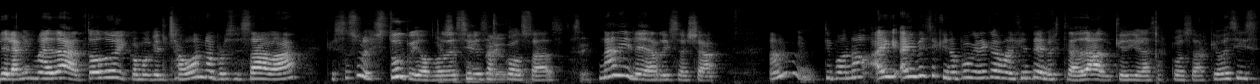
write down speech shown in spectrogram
de la misma edad, todo y como que el chabón no procesaba que sos un estúpido por Que decir esas pelotudo. cosas. Sí. Nadie le da risa ya. A mí, tipo, no, hay, hay veces que no puedo creer que haya gente de nuestra edad que diga esas cosas, que vos decís,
